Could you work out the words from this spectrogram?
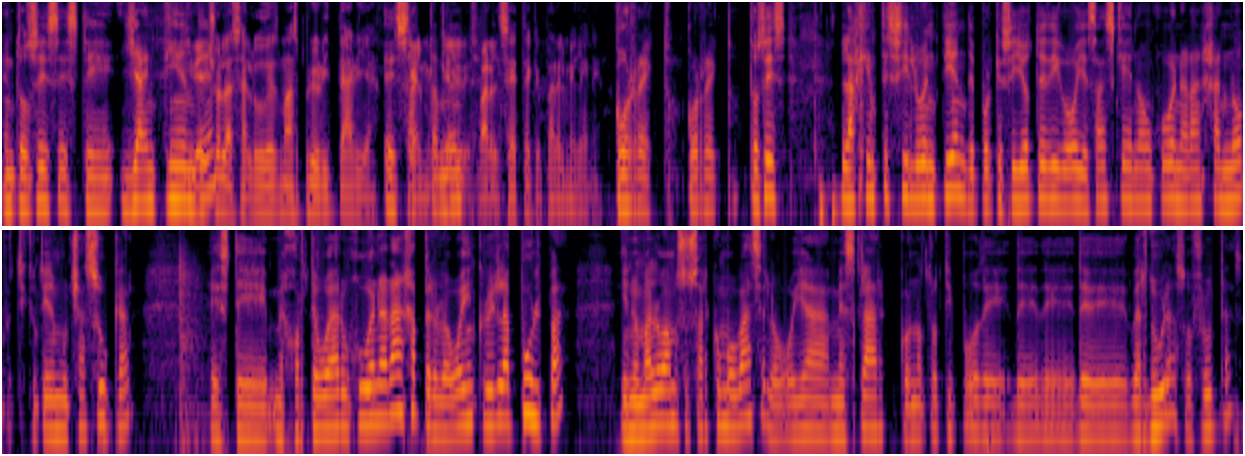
Entonces, este, ya Y entienden. de hecho la salud es más prioritaria que el- que el- Exactamente. para el Z que para el millennial. Correcto, correcto. Entonces, la gente sí lo entiende, porque si yo te digo, oye, ¿sabes qué? No, un jugo de naranja no, porque tiene mucho azúcar, este, mejor te voy a dar un jugo de naranja, pero le voy a incluir la pulpa y nomás lo vamos a usar como base, lo voy a mezclar con otro tipo de, de- verduras o frutas,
